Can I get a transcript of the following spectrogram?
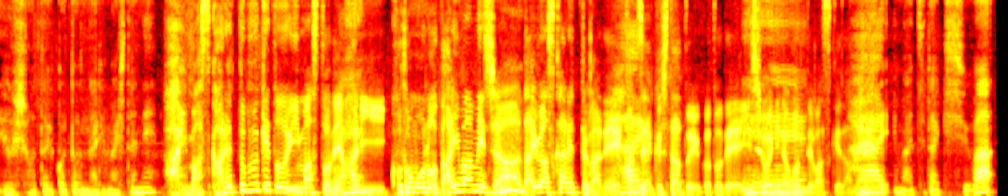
優勝ということになりましたね。はい、まあ、スカーレット・ブーケと言いますとね、やはり子供の大和メジャー、うん、大和スカーレットがね、活躍したということで、印象に残ってますけどね。えー、はい、今千田騎手は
